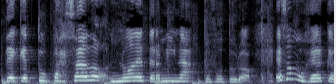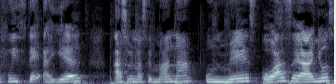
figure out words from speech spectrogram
de que tu pasado no determina tu futuro. Esa mujer que fuiste ayer, hace una semana, un mes o hace años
